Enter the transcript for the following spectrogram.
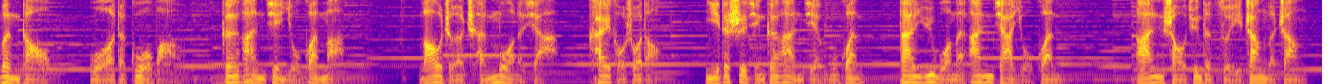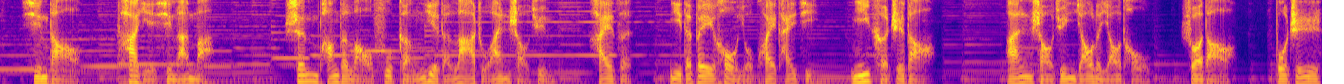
问道：“我的过往跟案件有关吗？”老者沉默了下，开口说道：“你的事情跟案件无关。”但与我们安家有关。安少君的嘴张了张，心道：他也姓安吗？身旁的老妇哽咽地拉住安少君：“孩子，你的背后有块胎记，你可知道？”安少君摇了摇头，说道：“不知，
